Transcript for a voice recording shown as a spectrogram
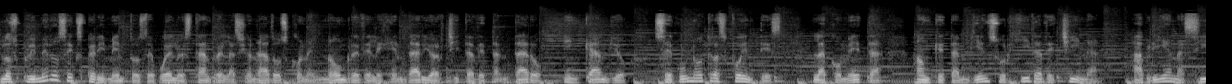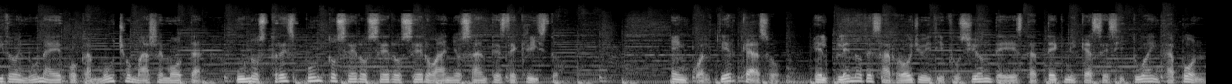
Los primeros experimentos de vuelo están relacionados con el nombre del legendario Archita de Tantaro, en cambio, según otras fuentes, la cometa, aunque también surgida de China, habría nacido en una época mucho más remota, unos 3.000 años antes de Cristo. En cualquier caso, el pleno desarrollo y difusión de esta técnica se sitúa en Japón,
